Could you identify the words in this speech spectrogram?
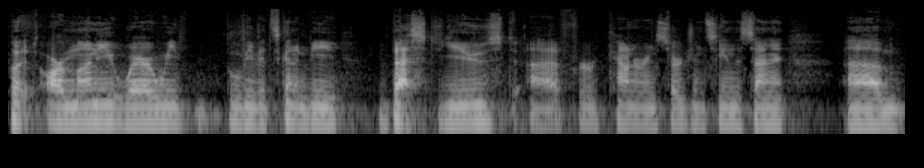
put our money where we believe it's going to be best used uh, for counterinsurgency in the Sinai. Um,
